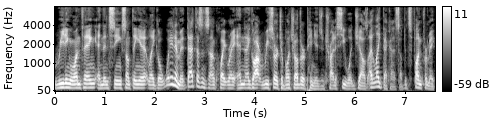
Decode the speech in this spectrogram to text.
reading one thing and then seeing something in it, like, go, wait a minute, that doesn't sound quite right. And I go out and research a bunch of other opinions and try to see what gels. I like that kind of stuff. It's fun for me.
